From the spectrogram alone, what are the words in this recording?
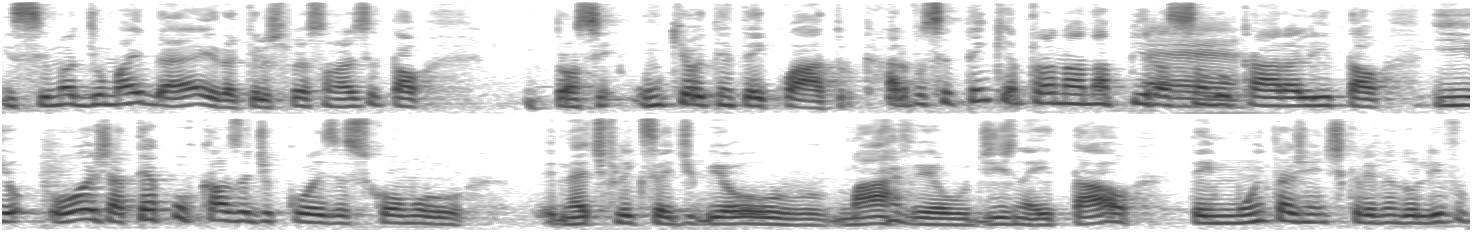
em cima de uma ideia, daqueles personagens e tal. Então, assim, um que é 84, cara, você tem que entrar na, na piração É. do cara ali e tal. E hoje, até por causa de coisas como Netflix, HBO, Marvel, Disney e tal, tem muita gente escrevendo livro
